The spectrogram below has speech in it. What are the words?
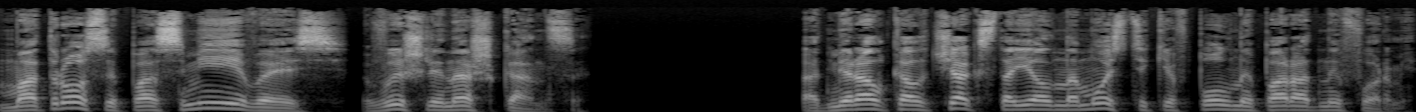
Матросы, посмеиваясь, вышли на шканцы. Адмирал Колчак стоял на мостике в полной парадной форме.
